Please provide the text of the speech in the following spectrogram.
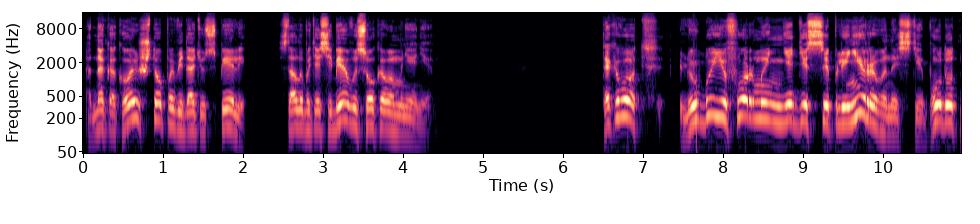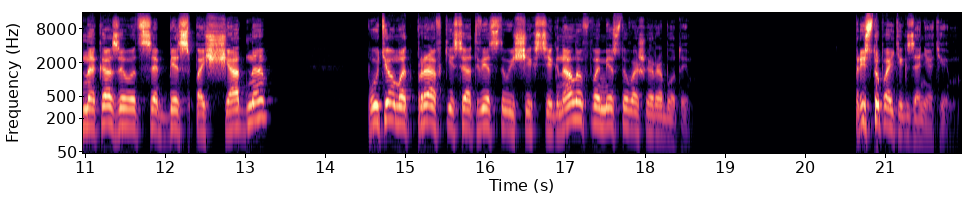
Однако кое-что повидать успели, стало быть, о себе высокого мнения. Так вот, любые формы недисциплинированности будут наказываться беспощадно путем отправки соответствующих сигналов по месту вашей работы. Приступайте к занятиям.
